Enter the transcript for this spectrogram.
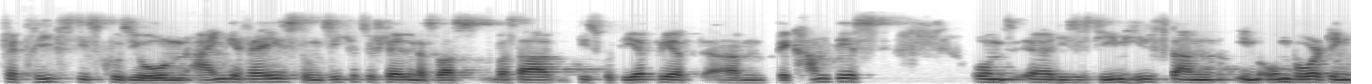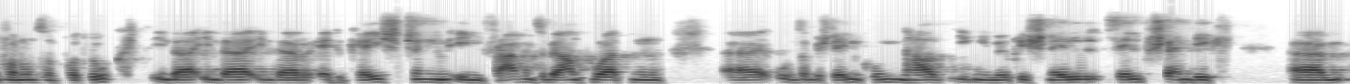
Vertriebsdiskussion eingefasst und sicherzustellen, dass was, was da diskutiert wird, ähm, bekannt ist. Und äh, dieses Team hilft dann im Onboarding von unserem Produkt, in der, in der, in der Education, in Fragen zu beantworten, äh, unseren bestehenden Kunden halt irgendwie möglichst schnell selbstständig ähm,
